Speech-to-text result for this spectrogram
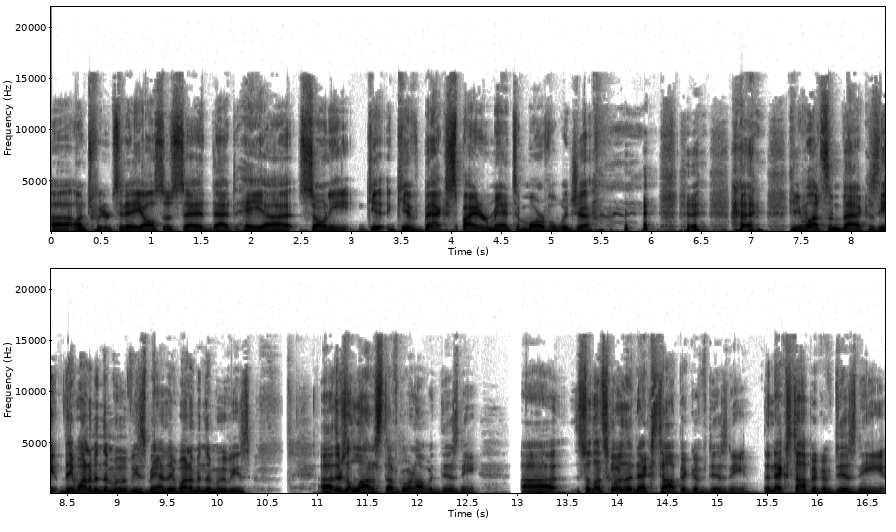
uh, on Twitter today also said that, hey, uh, Sony, gi- give back Spider Man to Marvel, would you? he wants him back because they want him in the movies, man. They want him in the movies. Uh, there's a lot of stuff going on with Disney. Uh, so let's go to the next topic of Disney. The next topic of Disney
